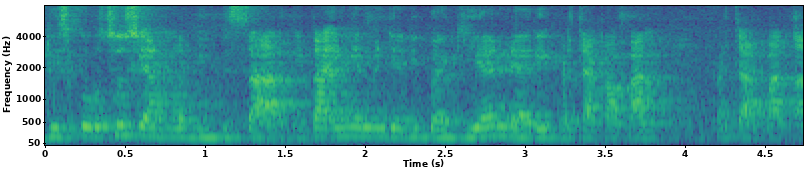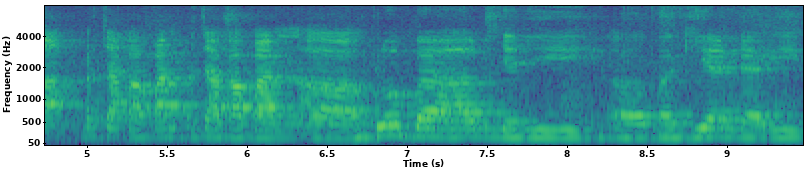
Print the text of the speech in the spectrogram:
diskursus yang lebih besar. Kita ingin menjadi bagian dari percakapan percakapan percakapan percakapan uh, global, menjadi uh, bagian dari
